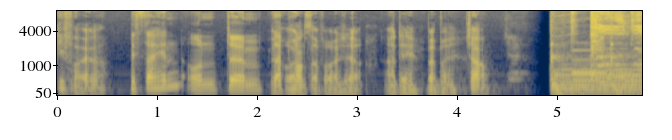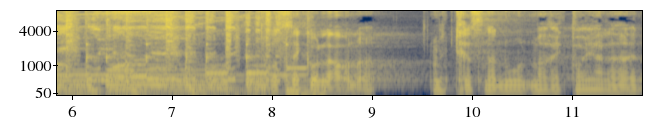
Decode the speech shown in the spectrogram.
die Folge. Bis dahin und ähm, Wir bleibt freuen uns rocken. auf euch, ja. Ade, bye bye. Ciao. Prosecco-Laune mit Chris Nanu und Marek Bäuerlein.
